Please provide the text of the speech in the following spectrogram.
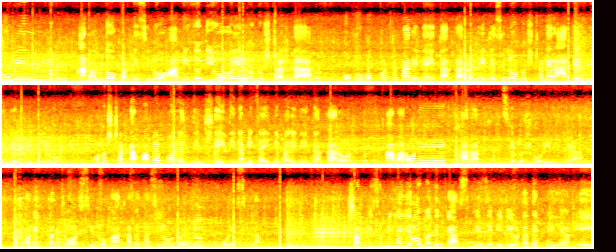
খুবই আনন্দ করতেছিল। আমি যদিও এই অনুষ্ঠানটা উপভোগ করতে পারি নাই, তার কারণ এটা ছিল অনুষ্ঠানের আগের দিনের ভিডিও অনুষ্ঠানটা হবে পরের দিন। সেই দিন আমি যাইতে পারি নাই তার কারণ আমার অনেক খারাপ ছিল শরীরটা। অনেকটা জ্বর ছিল, মাথা ব্যথা ছিল, বমি করেছিলাম। সব কিছু মিলাইয়া তোমাদেরকে আজকে যে ভিডিওটা দেখাইলাম, এই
